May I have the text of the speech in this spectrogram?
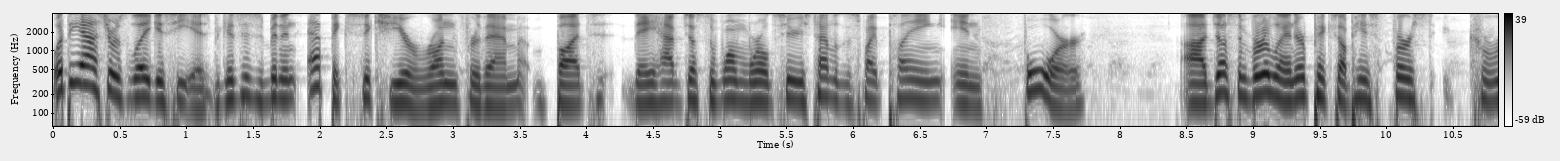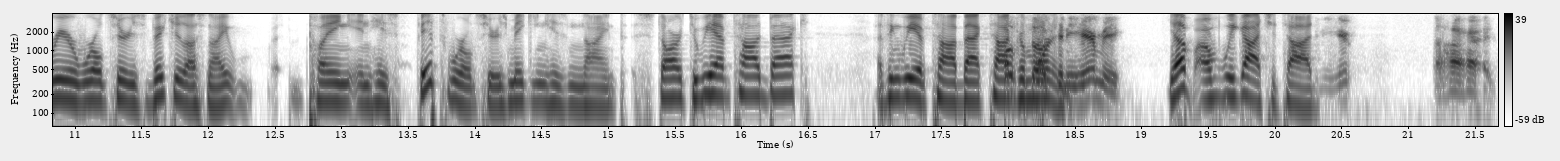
what the Astros' legacy is because this has been an epic six year run for them, but they have just the one World Series title despite playing in four. Uh, Justin Verlander picks up his first career World Series victory last night, playing in his fifth World Series, making his ninth start. Do we have Todd back? I think we have Todd back. Todd, Hope good so. morning. Can you hear me? Yep, uh, we got you, Todd. Can you hear? All right,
